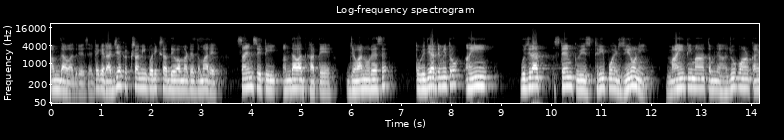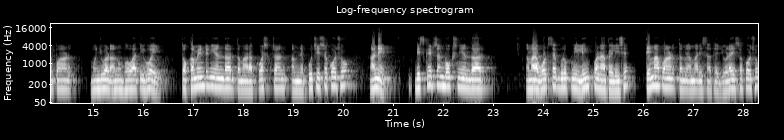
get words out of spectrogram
અમદાવાદ રહેશે. એટલે કે રાજ્ય કક્ષાની પરીક્ષા દેવા માટે તમારે સાયન્સ સિટી અમદાવાદ ખાતે જવાનું રહેશે. તો વિદ્યાર્થી મિત્રો, અહીં Gujarat STEM quiz three point ઝીરોની માહિતીમાં તમને હજુ પણ કંઈ પણ મૂંઝવણ અનુભવાતી હોય તો કમેન્ટની અંદર તમારા ક્વેશ્ચન અમને પૂછી શકો છો અને ડિસ્ક્રિપ્શન બોક્સની અંદર અમારા વોટ્સએપ ગ્રુપની લિંક પણ આપેલી છે. તેમાં પણ તમે અમારી સાથે જોડાઈ શકો છો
